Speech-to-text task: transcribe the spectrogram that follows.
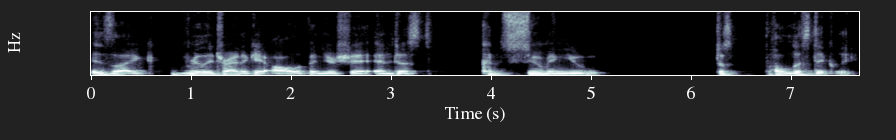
is like really trying to get all up in your shit and just consuming you just holistically.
